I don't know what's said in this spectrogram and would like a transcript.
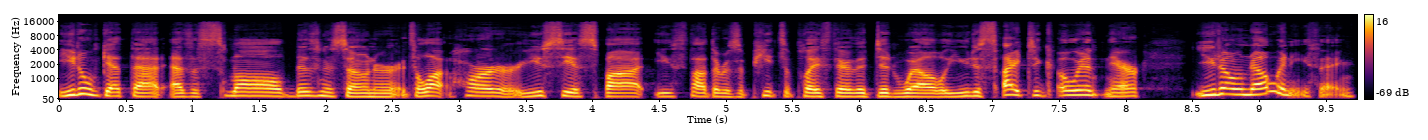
you don't get that as a small business owner. It's a lot harder. You see a spot, you thought there was a pizza place there that did well, you decide to go in there, you don't know anything.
